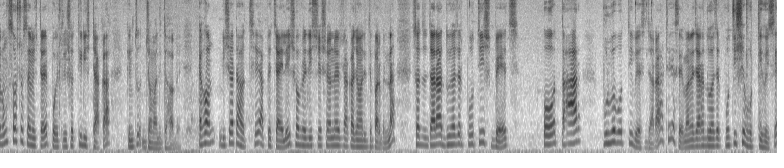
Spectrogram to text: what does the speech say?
এবং ষষ্ঠ সেমিস্টারে পঁয়ত্রিশশো তিরিশ টাকা কিন্তু জমা দিতে হবে। এখন বিষয়টা হচ্ছে, আপনি চাইলেই সব রেজিস্ট্রেশনের টাকা জমা দিতে পারবেন না। যারা দুই ব্যাচ ও তার পূর্ববর্তী ব্যাচ যারা, ঠিক আছে? মানে যারা দু হাজার পঁচিশে ভর্তি হয়েছে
